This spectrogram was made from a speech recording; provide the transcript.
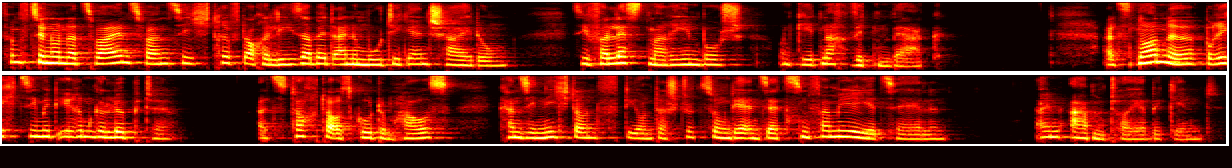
1522 trifft auch Elisabeth eine mutige Entscheidung. Sie verlässt Marienbusch und geht nach Wittenberg. Als Nonne bricht sie mit ihrem Gelübde. Als Tochter aus gutem Haus kann sie nicht auf die Unterstützung der entsetzten Familie zählen. Ein Abenteuer beginnt.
